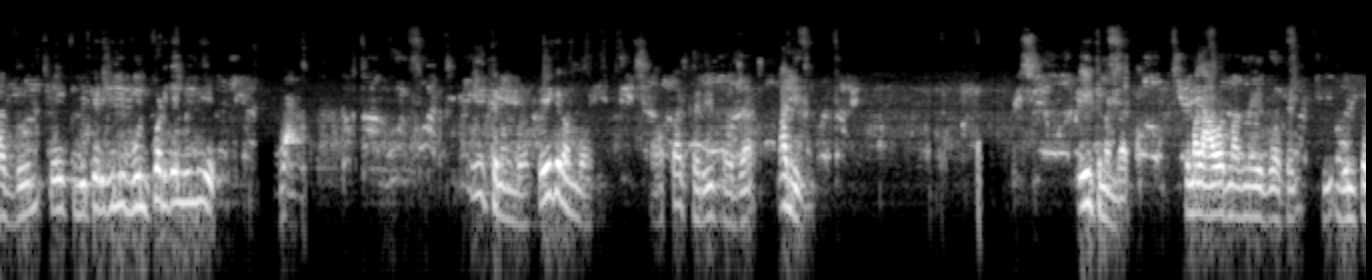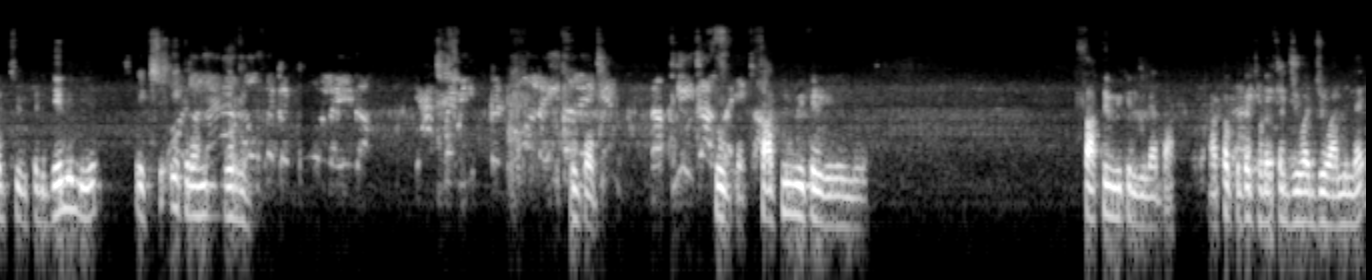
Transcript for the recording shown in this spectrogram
अजून एक विकेट गेली बुलपट गेलेली आहे. एक नंबर एक नंबर आता खरी मज़ा आली. एक नंबर तुम्हाला आवाज़ मागणं येतो असेल की बुलपटची विकेट गेलेली आहे. एकशे एक रन करून सुपर सुपर सातवी विकेट गेलेली आहे. सातवी विकेट गेली आता. आता कुठे थोडासा जीवात जीव आलेला आहे.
